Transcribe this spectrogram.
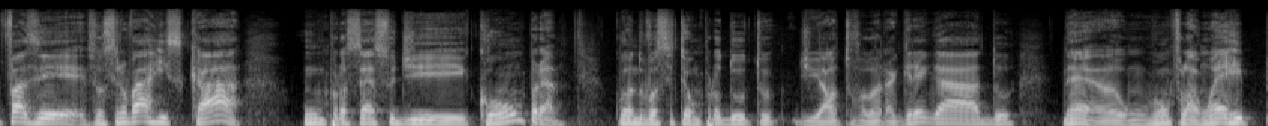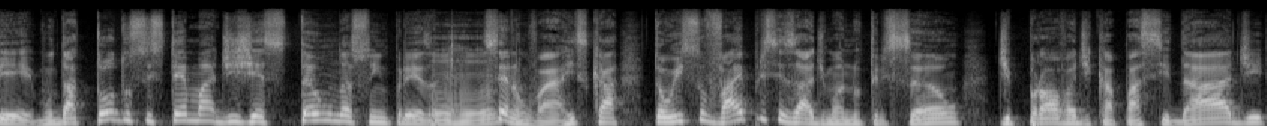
fazer, você não vai arriscar um processo de compra quando você tem um produto de alto valor agregado, né? Um, vamos falar, um RP, mudar todo o sistema de gestão da sua empresa. Uhum. Você não vai arriscar. Então, isso vai precisar de uma nutrição, de prova de capacidade,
